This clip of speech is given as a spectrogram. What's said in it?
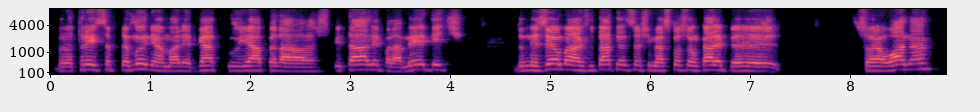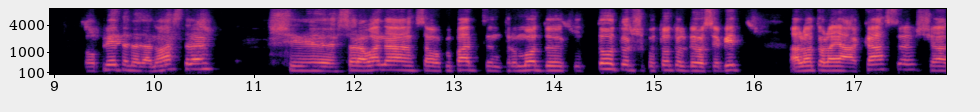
Vreo trei săptămâni am alergat cu ea pe la spitale, pe la medici. Dumnezeu m-a ajutat însă și mi-a scos-o în cale pe sora Oana, o prietenă de-a noastră, și sora Oana s-a ocupat într-un mod cu totul și cu totul deosebit. A luat-o la ea acasă și a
